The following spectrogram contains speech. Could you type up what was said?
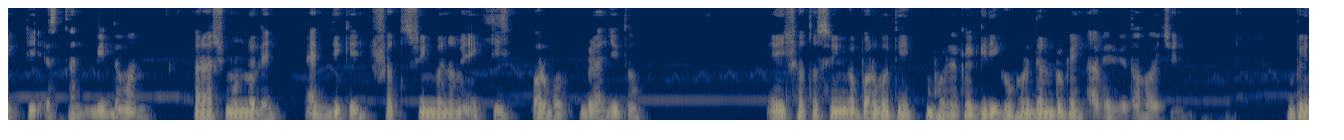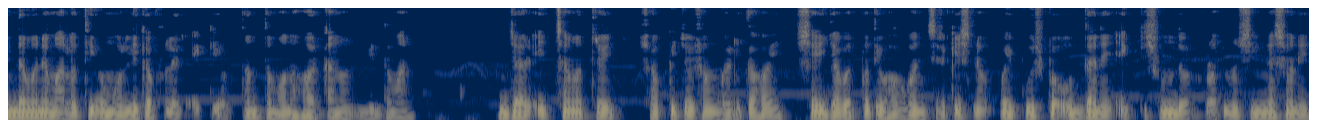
একটি স্থান বিদ্যমান। রাসমণ্ডলে একদিকে শতশৃঙ্গ নামে একটি পর্বত বিরাজিত। এই শতশৃঙ্গ পর্বতই ভুলকে গিরিগোবর্ধন রূপে আবির্ভূত হয়েছেন বৃন্দাবনে মালতী ও মল্লিকা ফুলের একটি অত্যন্ত মনোহর কানন বিদ্যমান, যার ইচ্ছামাত্রই সব কিছু সংঘটিত হয়। সেই জগৎপতি ভগবান শ্রীকৃষ্ণ ওই পুষ্প উদ্যানে একটি সুন্দর রত্ন সিংহাসনে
